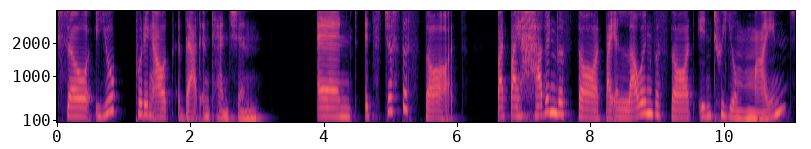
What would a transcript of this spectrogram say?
So you're putting out that intention, and it's just a thought. But by having the thought, by allowing the thought into your mind,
